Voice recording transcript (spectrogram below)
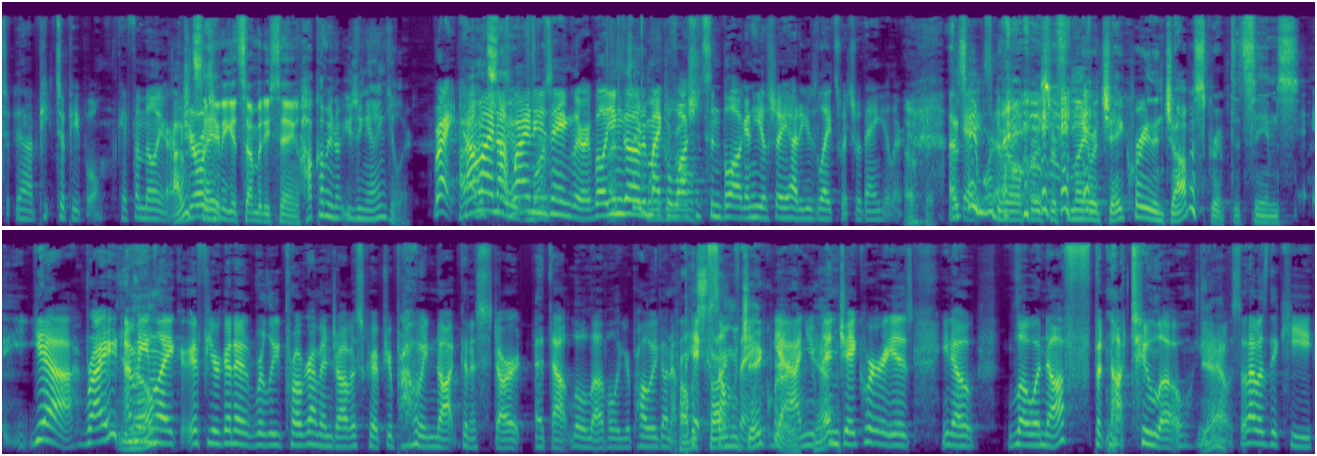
to, uh, pe- to people. Okay, familiar. I would You're always going to get somebody saying, how come you're not using Angular? Right. How am I'd I not? Why am I more- using Angular? Well, you I'd can go to Michael develop- Washington blog and he'll show you how to use LightSwitch with Angular. Okay. I'd say more so- developers are familiar with jQuery than JavaScript. It seems. Yeah, right? You I mean, like, if you're going to really program in JavaScript, you're probably not going to start at that low level. You're probably going to Probably pick starting with something. jQuery, Yeah, and, you, yeah. and jQuery is, you know, low enough, but not too low. You Yeah. Know? So that was the key.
